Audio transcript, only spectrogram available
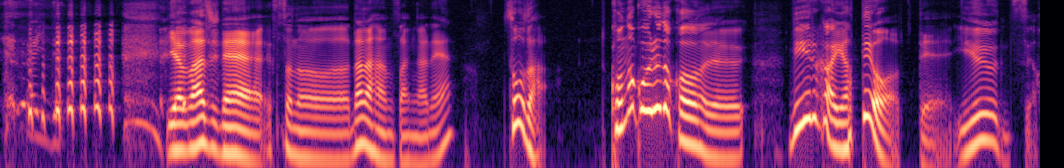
てやればいいんだ？よ。いやマジねそのナナハンさんがねそうだこの子いるだからねビール会やってよって言うんですよ。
